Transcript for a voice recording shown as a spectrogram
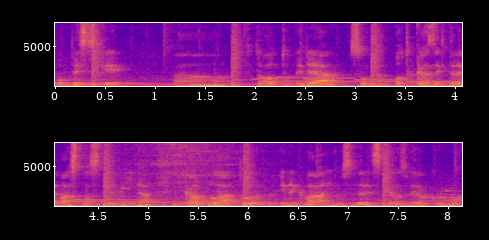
popisky eh, tohoto videa. Jsou tam odkazy, které vás nasměrují na kalkulátor inekválního siderického zvěrokruhu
